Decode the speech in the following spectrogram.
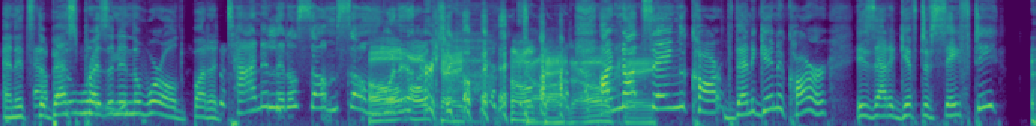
And it's the best present in the world, but a tiny little something, something Oh, wouldn't hurt okay. you. Okay. God, I'm not saying a car. Then again, a car is that a gift of safety?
